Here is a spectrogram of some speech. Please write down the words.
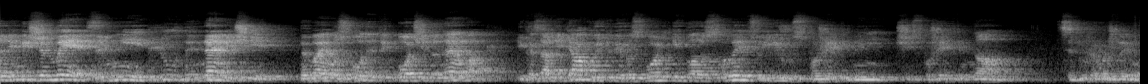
то тим більше ми, земні, люди, немічні, ми маємо зводити очі до неба і казати дякую тобі, Господь, і благослови цю їжу спожити мені чи спожити нам. Це дуже важливо.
